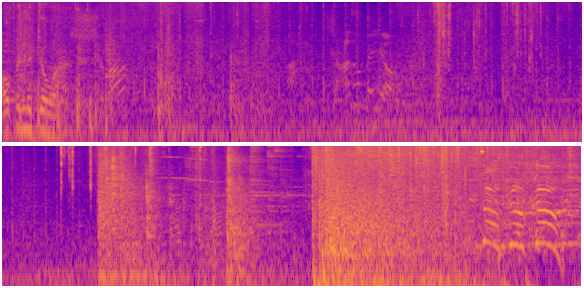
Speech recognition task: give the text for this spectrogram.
Open the door. Go, go, go!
